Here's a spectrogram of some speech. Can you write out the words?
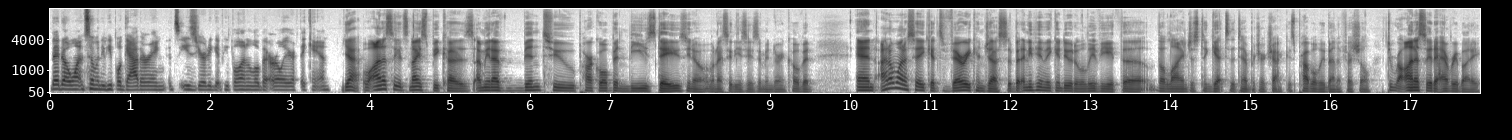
they don't want so many people gathering. It's easier to get people in a little bit earlier if they can. Yeah. Well, honestly, it's nice because I mean I've been to Park Open these days. You know, when I say these days, I mean during COVID. And I don't want to say it gets very congested, but anything they can do to alleviate the the line just to get to the temperature check is probably beneficial to honestly to everybody.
